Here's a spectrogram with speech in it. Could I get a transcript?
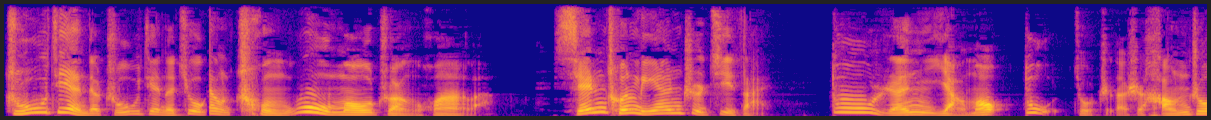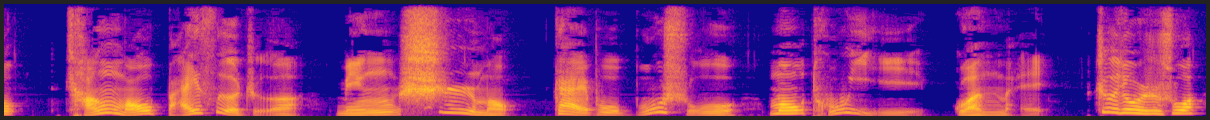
逐渐的、逐渐的就向宠物猫转化了。《咸淳临安志》记载。都人养猫，都就指的是杭州。长毛白色者，名狮猫。盖不捕鼠，猫图以观美。这就是说，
